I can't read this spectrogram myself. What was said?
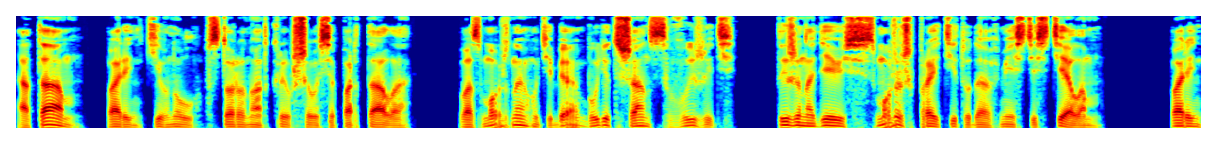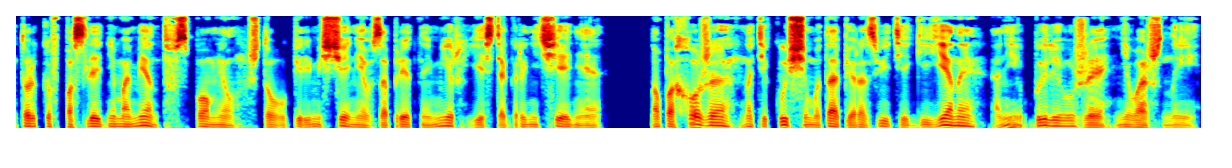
А там...» — парень кивнул в сторону открывшегося портала. «Возможно, у тебя будет шанс выжить. Ты же, надеюсь, сможешь пройти туда вместе с телом?» Парень только в последний момент вспомнил, что у перемещения в запретный мир есть ограничения. Но, похоже, на текущем этапе развития гиены они были уже не важны.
